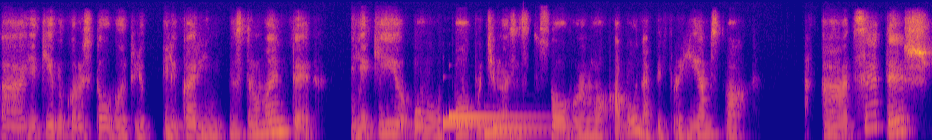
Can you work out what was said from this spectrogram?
е, які використовують лікарі, інструменти, які у побуті ми застосовуємо або на підприємствах, це теж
